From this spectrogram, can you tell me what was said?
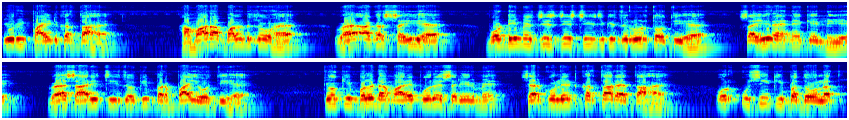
प्यूरिफाइड करता है। हमारा ब्लड जो है, वह अगर सही है, बॉडी में जिस जिस चीज़ की ज़रूरत होती है, सही रहने के लिए वह सारी चीज़ों की भरपाई होती है, क्योंकि ब्लड हमारे पूरे शरीर में सर्कुलेट करता रहता है, और उसी की बदौलत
